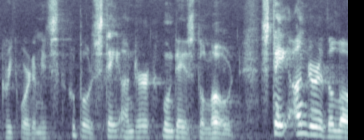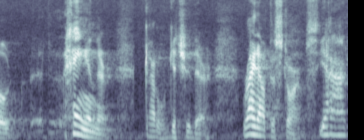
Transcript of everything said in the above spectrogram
Greek word. It means hupo to stay under, munde is the load. Stay under the load hang in there. God will get you there. Ride out the storms. Yeah, it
